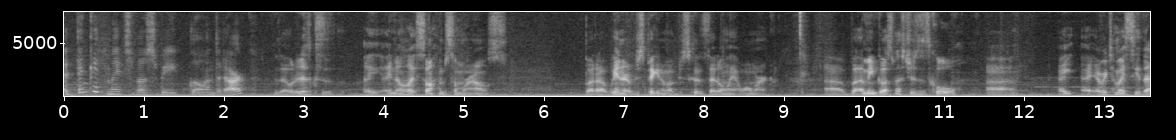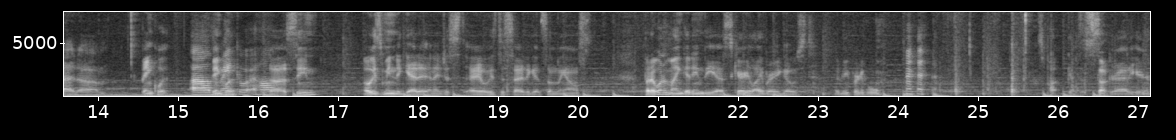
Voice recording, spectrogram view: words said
I think it might supposed to be glow in the dark. Is that what it is? Because I, I know I saw him somewhere else. But uh, we ended up just picking him up just because it said only at Walmart. Uh, but I mean, Ghostbusters is cool. Uh, I, I Every time I see that um, banquet, Oh, banquet hall. uh, scene, I always mean to get it, and I just I always decide to get something else. But I wouldn't mind getting the uh, Scary Library Ghost. That'd be pretty cool. Let's pop, get this sucker out of here.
